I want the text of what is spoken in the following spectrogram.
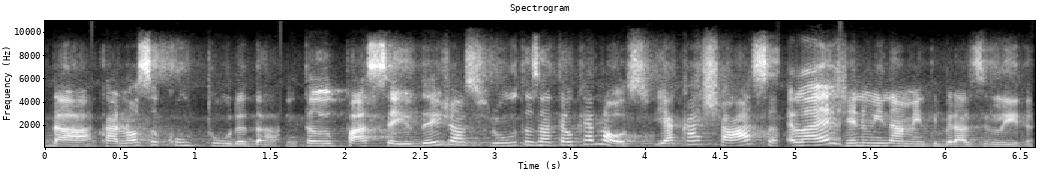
dá, o que a nossa cultura dá. Então eu passeio desde as frutas até o que é nosso. E a cachaça, ela é genuinamente brasileira.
